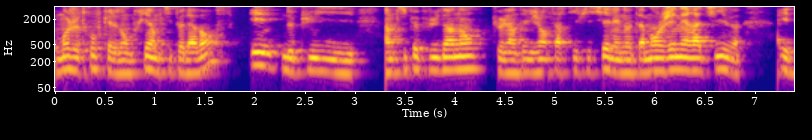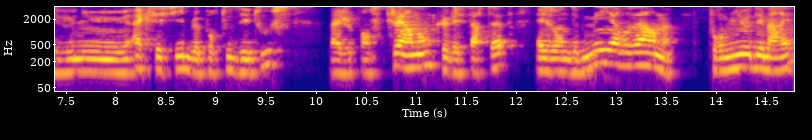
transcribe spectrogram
moi, je trouve qu'elles ont pris un petit peu d'avance. Et depuis un petit peu plus d'un an que l'intelligence artificielle, et notamment générative, est devenue accessible pour toutes et tous, bah, je pense clairement que les startups, elles ont de meilleures armes pour mieux démarrer.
